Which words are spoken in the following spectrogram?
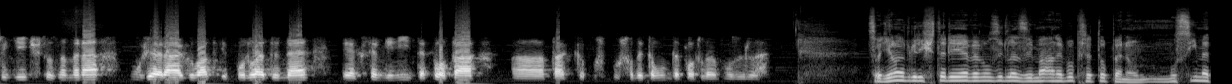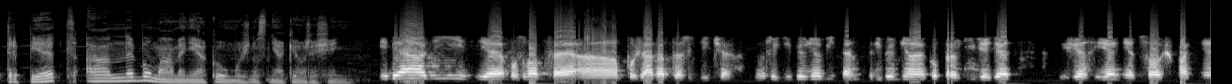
řidič, to znamená, může reagovat i podle dne, jak se mění teplota, tak uspůsobit tomu teplotu ve vozidle. Co dělat, když tedy je ve vozidle zima anebo přetopeno? Musíme trpět a nebo máme nějakou možnost nějakého řešení? Ideální je ozvat se a požádat řidiče. Řidič by měl být ten, který by měl jako první vědět, že je něco špatně,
